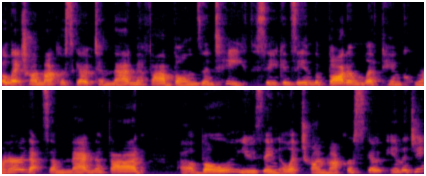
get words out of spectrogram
electron microscope to magnify bones and teeth. So, you can see in the bottom left hand corner, that's a magnified uh, bone using electron microscope imaging.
